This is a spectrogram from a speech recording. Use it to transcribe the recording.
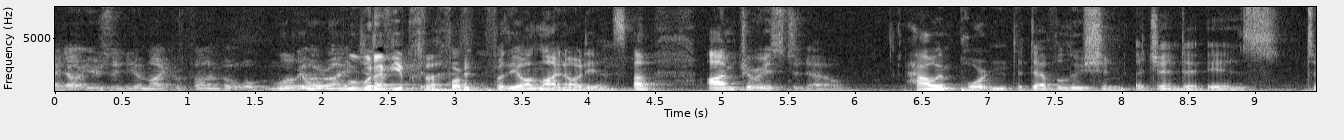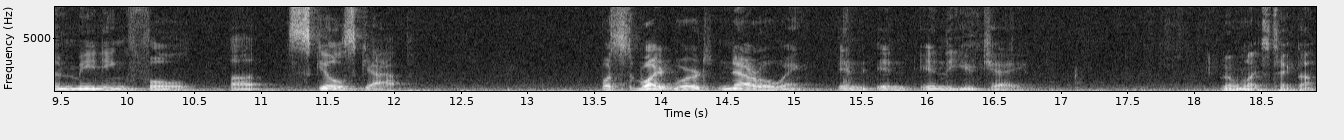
I don't usually need a microphone, but we'll, we'll, well, right. well whatever you prefer. For, for the online audience. Um, I'm curious to know how important the devolution agenda is to meaningful uh, skills gap. What's the right word? Narrowing in, in, in the UK. No one like to take that.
